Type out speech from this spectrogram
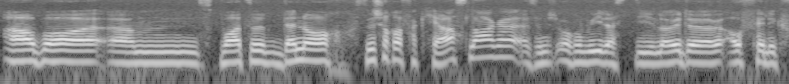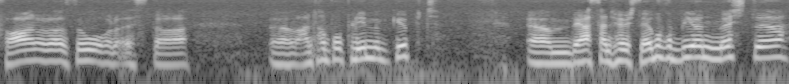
Aber ähm, es war dennoch sichere Verkehrslage, also nicht irgendwie, dass die Leute auffällig fahren oder so oder es da äh, andere Probleme gibt. Ähm, wer es natürlich selber probieren möchte,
